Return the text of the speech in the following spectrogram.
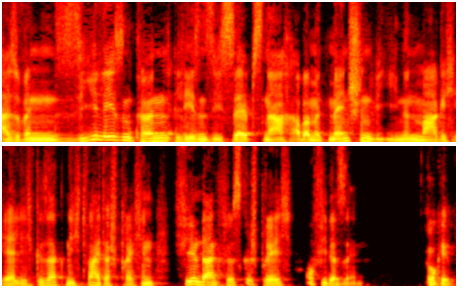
Also wenn Sie lesen können, lesen Sie es selbst nach, aber mit Menschen wie Ihnen mag ich ehrlich gesagt nicht weitersprechen. Vielen Dank fürs Gespräch. Auf Wiedersehen. Okay,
